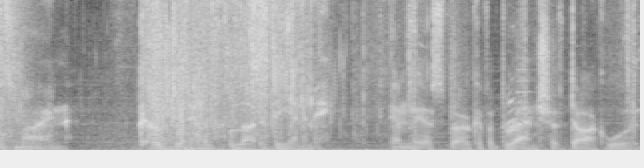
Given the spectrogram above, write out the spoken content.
is mine, coated in the blood of the enemy. Hemlir spoke of a branch of dark wood.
